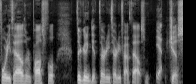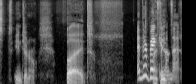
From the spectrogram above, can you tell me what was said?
40,000 are possible, they're going to get 30, 35,000. Yeah. Just in general. But And they're banking think- on that.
